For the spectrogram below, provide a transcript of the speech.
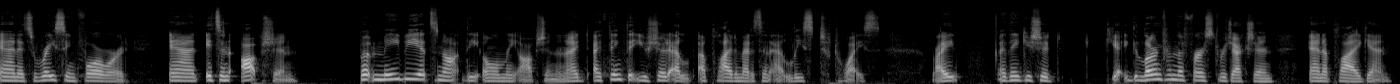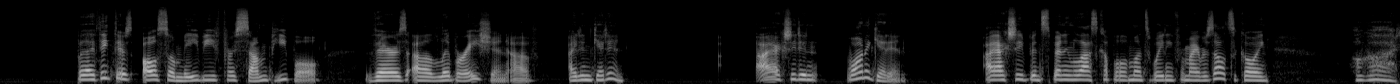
and it's racing forward and it's an option, but maybe it's not the only option. And I, I think that you should apply to medicine at least twice, right? I think you should get, learn from the first rejection and apply again. But I think there's also maybe for some people, there's a liberation of, I didn't get in. I actually didn't want to get in. I actually been spending the last couple of months waiting for my results, going, "Oh God,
